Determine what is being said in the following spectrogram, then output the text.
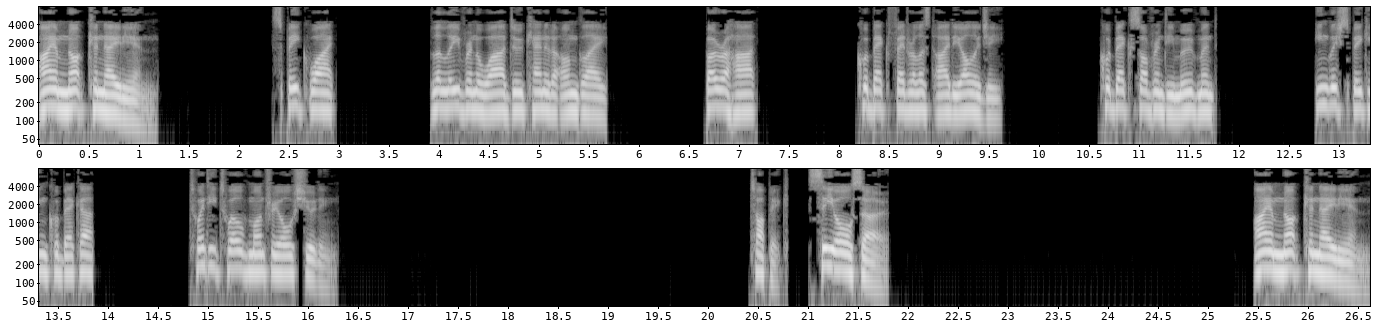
I am not Canadian. Speak White. Le Livre Noir du Canada Anglais. Beauregard. Quebec Federalist ideology. Quebec sovereignty movement. English-speaking Quebecer. 2012 Montreal shooting. See also I am not Canadian.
